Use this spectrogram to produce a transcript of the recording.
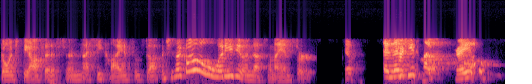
go into the office and I see clients and stuff. And she's like, oh, what are you doing? And that's when I insert. Yep. And then she's like, Right? oh,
